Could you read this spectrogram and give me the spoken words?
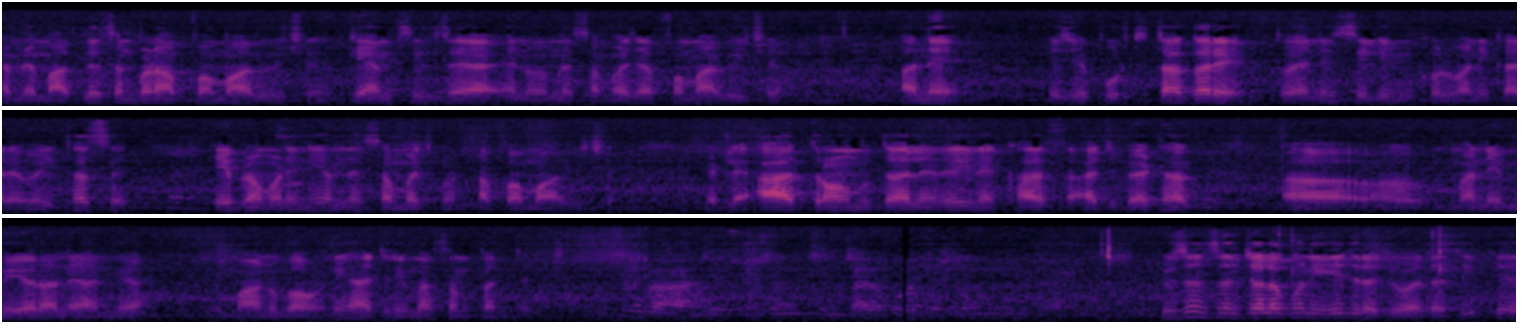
એમને માર્ગદર્શન પણ આપવામાં આવ્યું છે. કેમ સીલ થયા, એનું એમને સમજ આપવામાં આવી છે. અને એ જે પૂર્તતા કરે, તો એની સીલિંગ ખોલવાની કાર્યવાહી થશે. એ પ્રમાણેની એમને સમજ પણ આપવામાં આવી છે. એટલે આ ત્રણ મુદ્દાને લઈને ખાસ આજ બેઠક માન્ય મેયર અને અન્ય મહાનુભાવોની હાજરીમાં સંપન્ન થઈ છે. ટ્યુશન સંચાલકોની એ જ રજૂઆત હતી કે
